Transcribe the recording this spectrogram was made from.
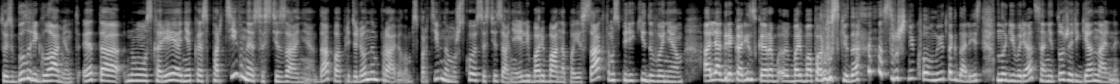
То есть был регламент. Это, ну, скорее некое спортивное состязание да, по определенным правилам. Спортивное мужское состязание. Или борьба на поясах там, с перекидыванием, а-ля греко-римская борьба по-русски, да, с рушником, ну и так далее. Есть многие вариации, они тоже региональные.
